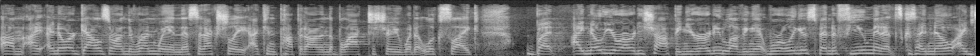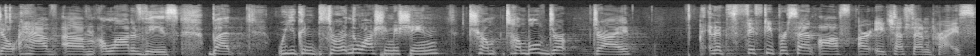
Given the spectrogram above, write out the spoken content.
Um, I, I know our gals are on the runway in this, and actually I can pop it on in the black to show you what it looks like. But I know you're already shopping, you're already loving it. We're only gonna spend a few minutes because I know I don't have um, a lot of these, but you can throw it in the washing machine, tumble dry, and it's 50% off our HSN price.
